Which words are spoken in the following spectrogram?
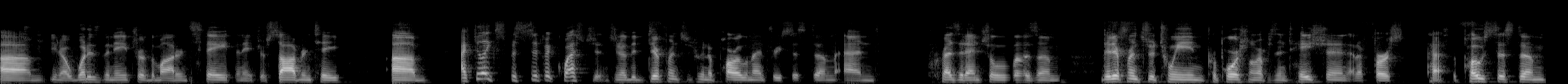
Um, you know, what is the nature of the modern state, the nature of sovereignty? Um, I feel like specific questions, you know, the difference between a parliamentary system and presidentialism, the difference between proportional representation and a first past the post system.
